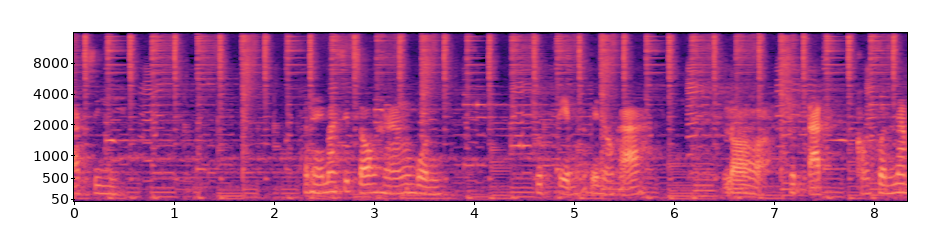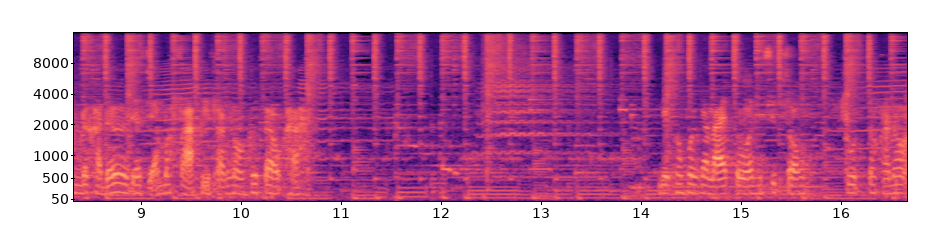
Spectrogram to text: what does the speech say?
ลักสี่ เป็นให้มา12หางบนชุดเต็มค่ะพี่น้องค่ะรอชุดตัดของคนนำเด้อค่ะเด้อเดี๋ยวจะเอามาฝากพี่ฝากน้องคือเก่าค่ะ เด็กของคนกันหลายตัวอันนี้12ชุดเนาะค่ะเนาะ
